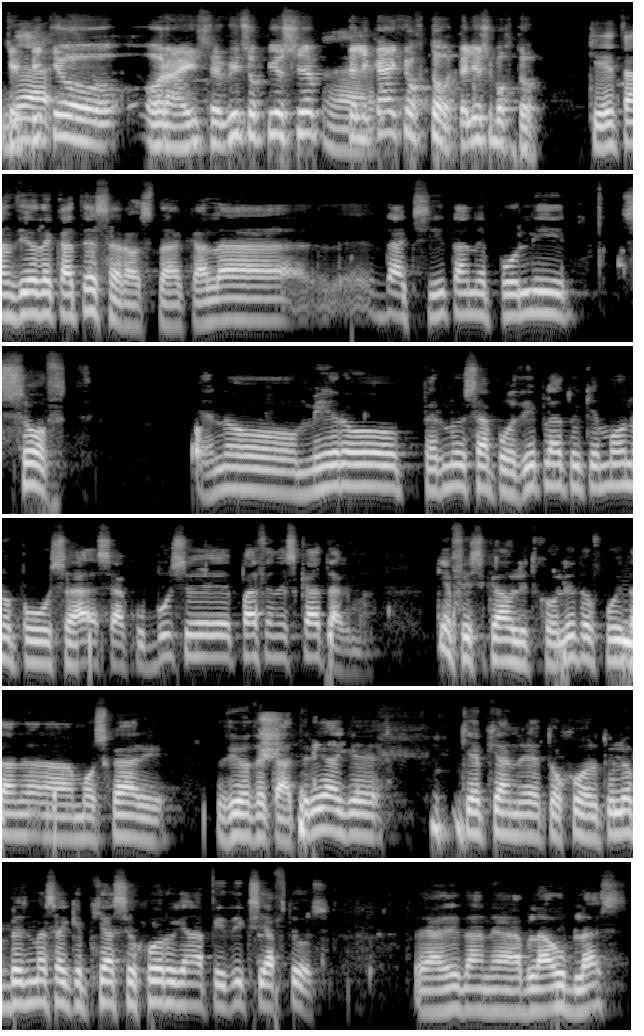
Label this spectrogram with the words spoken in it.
Και ναι. μπήκε ο, ο Ραΐσεβιτς, ο οποίος ε, ναι. τελικά είχε 8, τελείωσε με 8. Και ήταν 2-14 ο Στακ, αλλά εντάξει, ήταν πολύ soft. Ενώ ο Μύρο περνούσε από δίπλα του και μόνο που σε ακουμπούσε πάθαινε κάταγμα. Και φυσικά ο Λιτχολίτοφ που ήταν ένα μοσχάρι 2-13 και, και έπιανε το χώρο. Του λέω μπες μέσα και πιάσε χώρο για να πηδήξει αυτός. Δηλαδή ήταν αμπλαούμπλας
